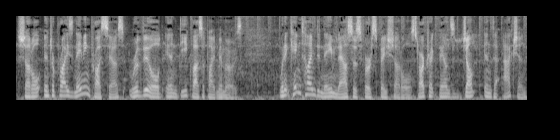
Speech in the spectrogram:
Shuttle Enterprise naming process revealed in declassified memos. When it came time to name NASA's first space shuttle, Star Trek fans jumped into action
